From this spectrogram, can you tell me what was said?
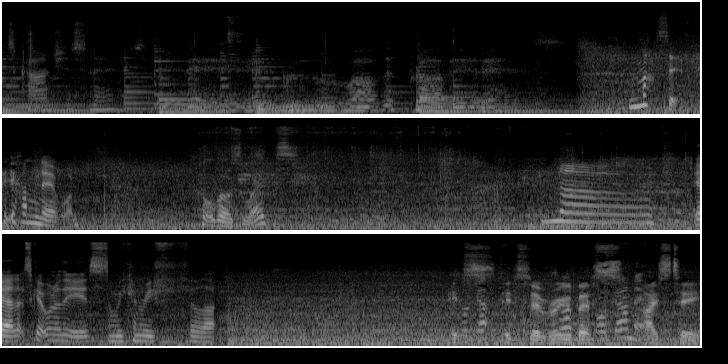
his consciousness, there grew all the providence. Massive. Put your hand near one. All those legs. No. Yeah, let's get one of these and we can refill that. It's Orga- it's a rooibos organic. iced tea.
